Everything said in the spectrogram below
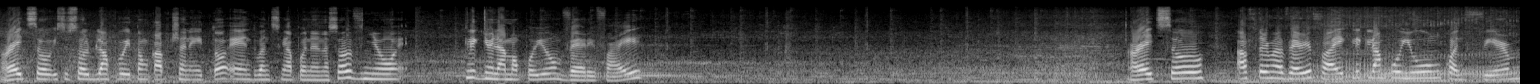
Alright, so isusolve lang po itong captcha na ito. And once nga po na nasolve nyo, click nyo lamang po yung verify. Alright, so after ma-verify, click lang po yung confirm.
